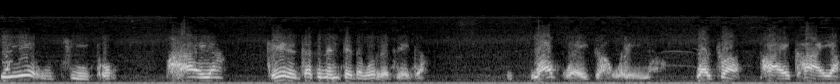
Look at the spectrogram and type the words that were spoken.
uye uthixo phaya ngeli xa sebenithetha ngorebheka wagwetywa wena kwathiwa phaya ekhaya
